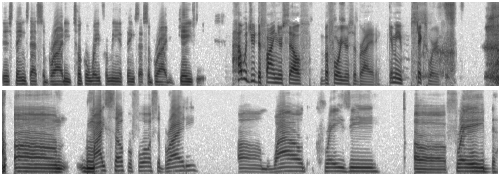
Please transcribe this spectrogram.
There's things that sobriety took away from me and things that sobriety gave me. How would you define yourself before your sobriety? Give me six words. Um, myself before sobriety, um, wild, crazy, uh, afraid,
